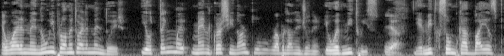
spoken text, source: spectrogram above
É o Iron Man 1 e provavelmente o Iron Man 2. E eu tenho uma man crush enorme pelo Robert Downey Jr. Eu admito isso. Yeah. E admito que sou um bocado biased por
